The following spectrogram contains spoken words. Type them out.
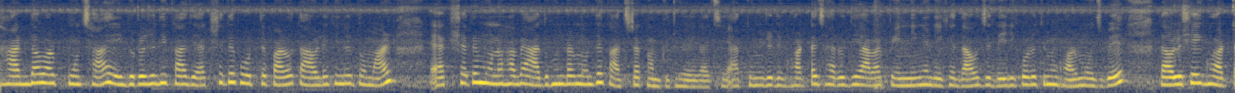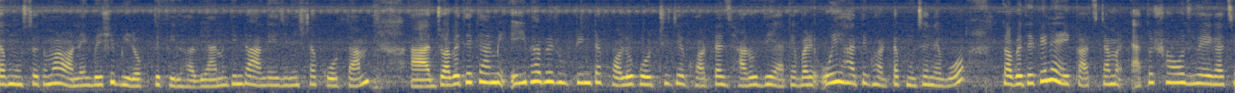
ঝাড় দাও আর পোঁছা, এই দুটো যদি কাজ একসাথে করতে পারো, তাহলে কিন্তু তোমার একসাথে মনে হবে আধ ঘণ্টার মধ্যে কাজটা কমপ্লিট হয়ে গেছে। আর তুমি যদি ঘরটা ঝাড়ু দিয়ে আবার পেন্ডিংয়ে রেখে দাও যে দেরি করে তুমি ঘর মুছবে, তাহলে সেই ঘরটা মুছতে তোমার অনেক বেশি বিরক্ত বিরক্তি ফিল হবে। আমি কিন্তু আগে এই জিনিসটা করতাম। আর যবে থেকে আমি এইভাবে রুটিনটা ফলো করছি যে ঘরটা ঝাড়ু দিয়ে একেবারে ওই হাতে ঘরটা পুঁছে নেব, তবে থেকে না এই কাজটা আমার এত সহজ হয়ে গেছে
